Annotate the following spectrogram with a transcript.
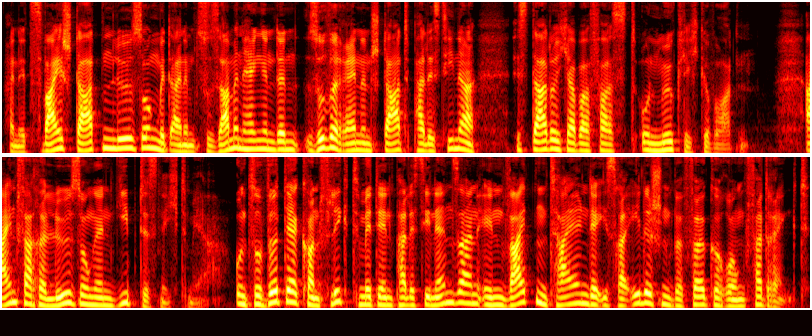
Eine Zwei-Staaten-Lösung mit einem zusammenhängenden, souveränen Staat Palästina ist dadurch aber fast unmöglich geworden. Einfache Lösungen gibt es nicht mehr. Und so wird der Konflikt mit den Palästinensern in weiten Teilen der israelischen Bevölkerung verdrängt.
